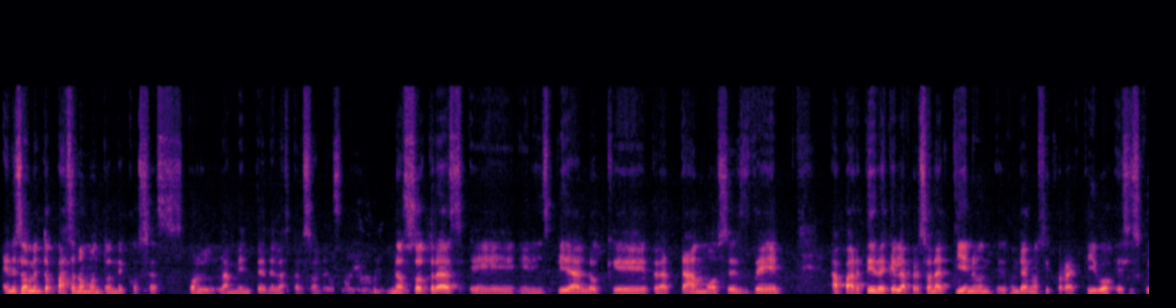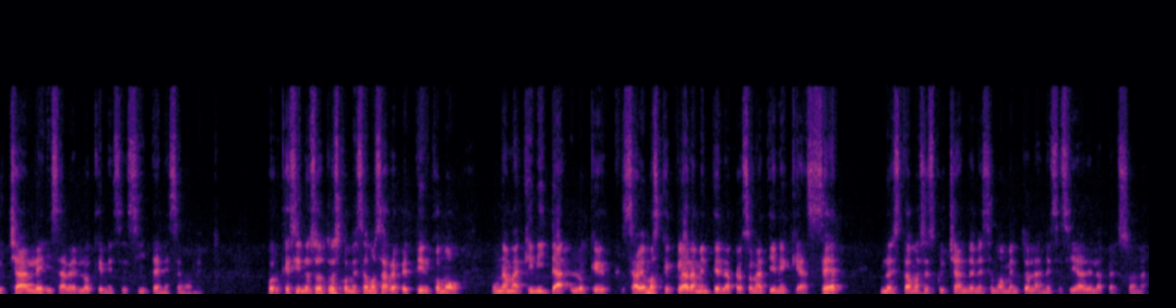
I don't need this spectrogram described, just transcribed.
en ese momento pasan un montón de cosas por la mente de las personas. Nosotras eh, en Inspira lo que tratamos es de, a partir de que la persona tiene un, diagnóstico reactivo, es escucharle y saber lo que necesita en ese momento. Porque si nosotros comenzamos a repetir como una maquinita lo que sabemos que claramente la persona tiene que hacer, no estamos escuchando en ese momento la necesidad de la persona.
